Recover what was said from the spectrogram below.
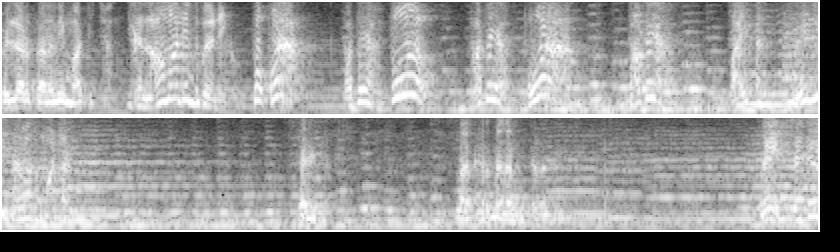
పెళ్ళాడతానని మాటిచ్చాను. ఇక నా మాట ఎందుకురా నీకు? పో పోరా! తాతయ్య! పో! తాతయ్య! పోరా! తాతయ్య! బయట వెళ్ళి తర్వాత మాట్లాడు. సరే నా కర్మ ఎలా ఉంటాడో తెలుసు రే శంకర!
